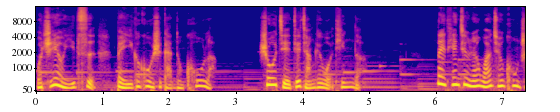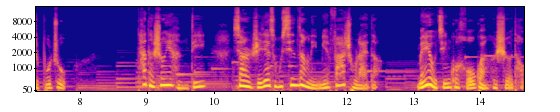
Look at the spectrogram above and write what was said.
我只有一次被一个故事感动哭了，是我姐姐讲给我听的，那天竟然完全控制不住。他的声音很低，像是直接从心脏里面发出来的，没有经过喉管和舌头。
